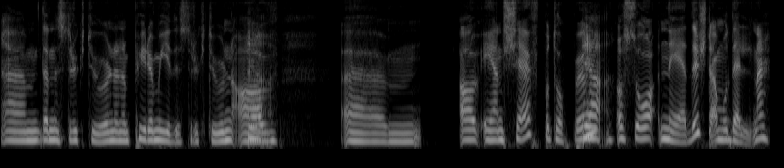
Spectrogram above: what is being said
um, denne strukturen, denne pyramidestrukturen av ehm, av en sjef på toppen, Ja. og så nederst er modellene.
